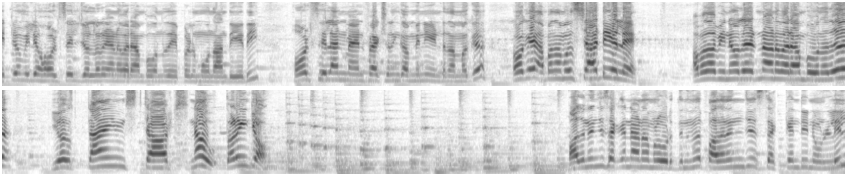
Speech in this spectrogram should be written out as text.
ഏറ്റവും വലിയ ഹോൾസെയിൽ ജ്വല്ലറിയാണ് വരാൻ പോകുന്നത് ഏപ്രിൽ മൂന്നാം തീയതി. ഹോൾസെയിൽ ആൻഡ് മാനുഫാക്ചറിങ് കമ്പനി ഉണ്ട് നമുക്ക്. ഓക്കെ അപ്പോൾ നമുക്ക് സ്റ്റാർട്ട് ചെയ്യല്ലേ? അപ്പോൾ വിനോദ് വിനോദേട്ടനാണ് വരാൻ പോകുന്നത്. യുവർ ടൈം സ്റ്റാർട്ട്സ് നൗ തുടങ്ങിക്കോ. പതിനഞ്ച് സെക്കൻഡാണ് നമ്മൾ കൊടുത്തിരുന്നത്. പതിനഞ്ച് സെക്കൻഡിനുള്ളിൽ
